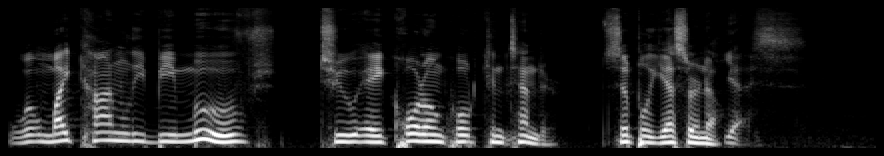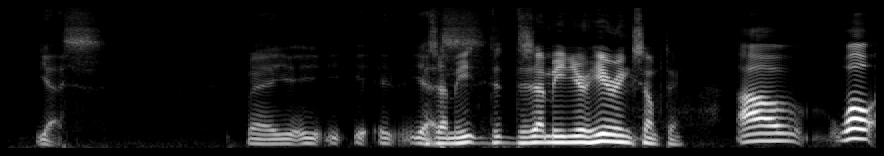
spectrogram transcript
will Mike Conley be moved to a quote unquote contender? Simple yes or no. Yes. Yes. Man, y- y- y- yes. Does that mean d- does that mean you're hearing something? Uh, well,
